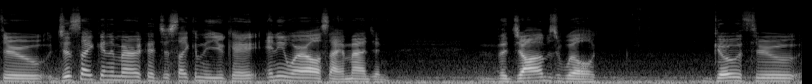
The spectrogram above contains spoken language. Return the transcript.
through, just like in America, just like in the UK, anywhere else, I imagine. The jobs will go through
